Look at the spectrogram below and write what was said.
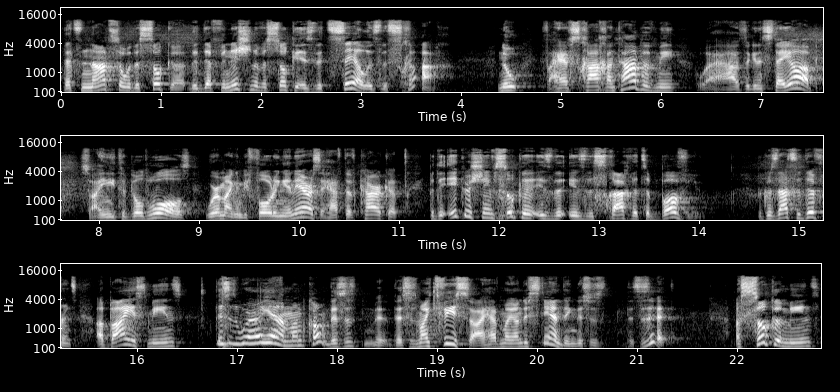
That's not so with the sukkah. The definition of a sukkah is that sail is the schach. No, if I have schach on top of me, well, how's it going to stay up? So I need to build walls. Where am I going to be floating in air? So I have to have karka. But the ikr shem sukkah is the is the schach that's above you, because that's the difference. A bias means this is where I am. I'm coming. This is this is my tfisa. I have my understanding. This is this is it. A sukkah means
